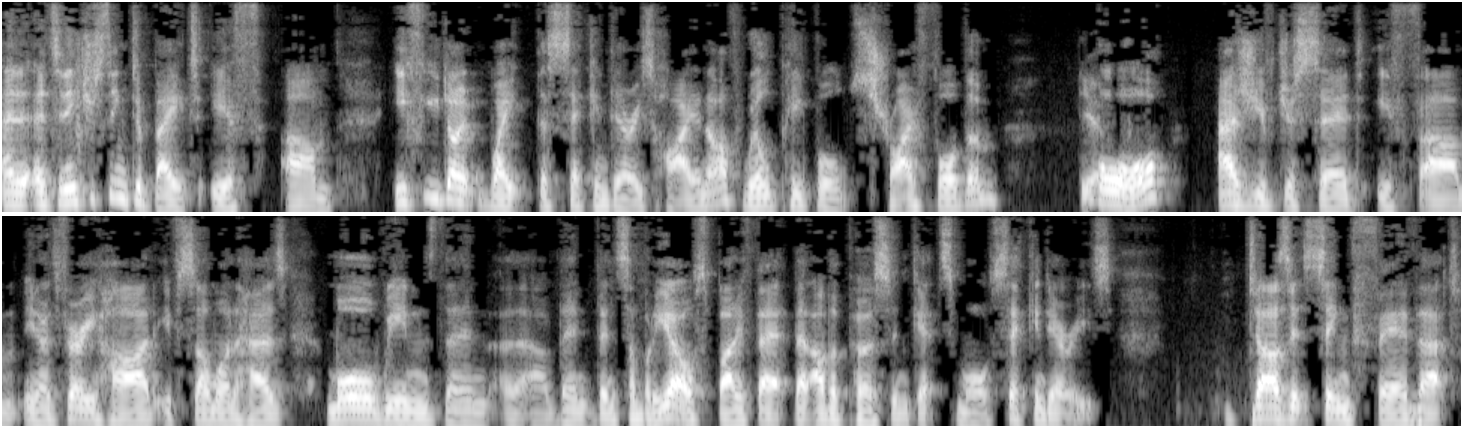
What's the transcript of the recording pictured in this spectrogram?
and it's an interesting debate if um, if you don't weight the secondaries high enough, will people strive for them? Yeah. Or as you've just said, if um, you know, it's very hard if someone has more wins than uh, than than somebody else, but if that that other person gets more secondaries, does it seem fair that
